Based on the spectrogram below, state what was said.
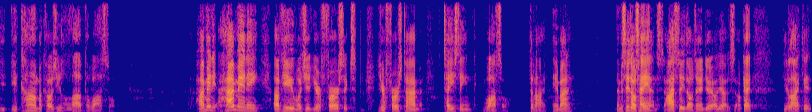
you, you come because you love the wassail. How many, how many of you was it your first, your first time tasting wassail tonight? Anybody? Let me see those hands. I see those hands. Oh, yeah. Okay. You like it?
